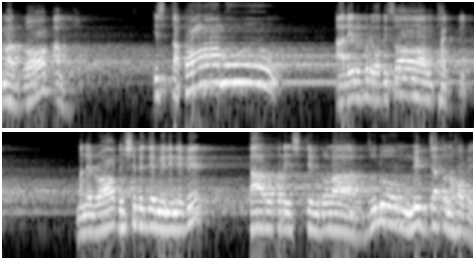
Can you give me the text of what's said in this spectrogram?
আমার রব আল্লাহ। ইস্তাকামু। আর এর উপরে অবিচল থাকবে। মানে রব হিসেবে যে মেনে নেবে, তার উপরে স্টেম রোলার, জুলুম, নির্যাতন হবে।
